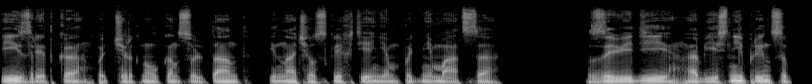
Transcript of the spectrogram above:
«Изредка», — подчеркнул консультант и начал с кряхтением подниматься. «Заведи, объясни принцип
